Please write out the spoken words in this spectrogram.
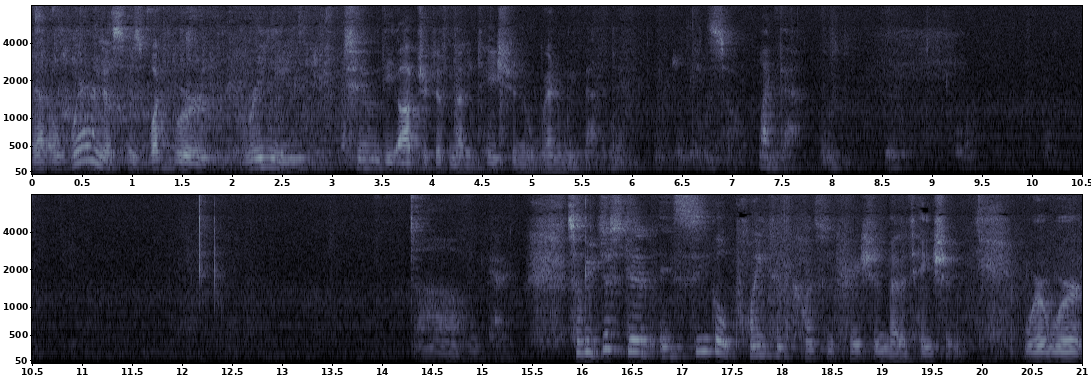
that awareness is what we're bringing to the object of meditation when we meditate. So, like that. Ah. So we just did a single pointed concentration meditation where we're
